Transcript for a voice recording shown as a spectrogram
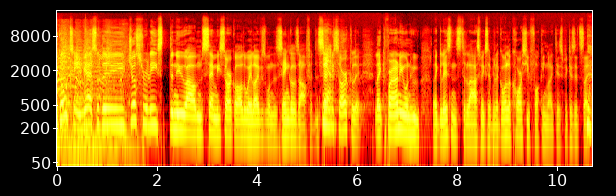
The Go Team, yeah. So they just released the new album Semicircle. All the Way Live is one of the singles off it. And Semicircle, yeah. like for anyone who like listens to the last mix, I'd be like, oh, well, of course you fucking like this because it's like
